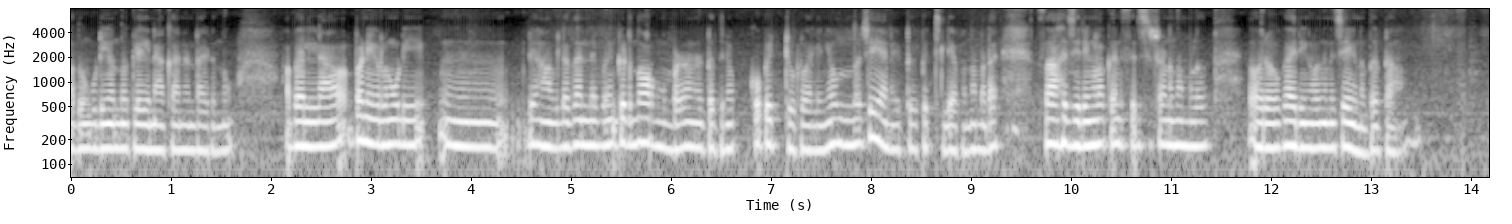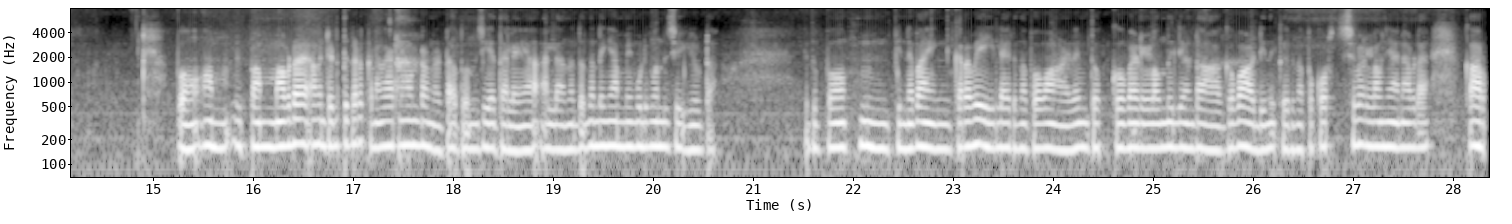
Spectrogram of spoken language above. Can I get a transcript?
അതും കൂടി ഒന്ന് ക്ലീൻ ആക്കാനുണ്ടായിരുന്നു. അപ്പോൾ എല്ലാ പണികളും കൂടി രാവിലെ തന്നെ കിടന്ന് ഉറങ്ങുമ്പോഴാണ് കേട്ടോ ഇതിനൊക്കെ പറ്റുള്ളൂ. അല്ലെങ്കിൽ ഒന്നും ചെയ്യാനായിട്ട് പറ്റില്ല. അപ്പം നമ്മുടെ സാഹചര്യങ്ങളൊക്കെ അനുസരിച്ചിട്ടാണ് നമ്മൾ ഓരോ കാര്യങ്ങളും ഇങ്ങനെ ചെയ്യണത് കേട്ടോ. അപ്പോൾ ഇപ്പം അമ്മ അവിടെ അവന്റെ അടുത്ത് കിടക്കണ കാരണം കൊണ്ടാണ് കേട്ടോ അതൊന്നും ചെയ്യാത്തല്ല അല്ലാന്നുണ്ടെന്നുണ്ടെങ്കിൽ അമ്മയും കൂടി വന്ന് ചെയ്യും കേട്ടോ. ഇതിപ്പോൾ പിന്നെ ഭയങ്കര വെയിലായിരുന്നു. അപ്പോൾ വാഴയും ഇതൊക്കെ വെള്ളമൊന്നും ഇല്ലാണ്ട് ആകെ വാടി നിൽക്കായിരുന്നു അപ്പോൾ കുറച്ച് വെള്ളം ഞാൻ അവിടെ കാർ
